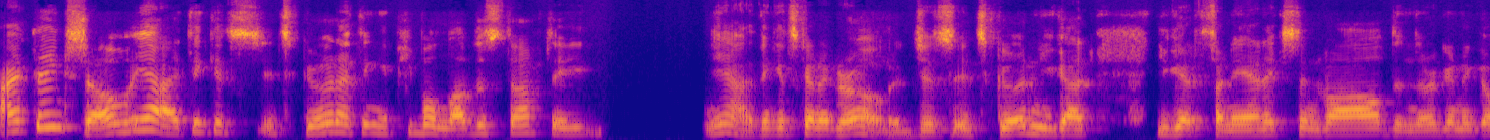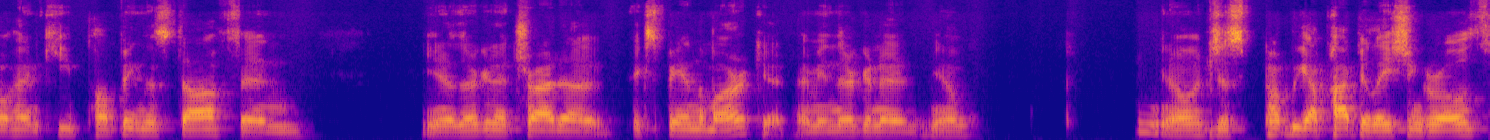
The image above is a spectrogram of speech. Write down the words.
I think so. Yeah, I think it's it's good. I think if people love the stuff, they yeah, I think it's going to grow. It just it's good, and you got you got fanatics involved, and they're going to go ahead and keep pumping the stuff, and you know they're going to try to expand the market. I mean, they're going to you know you know just we got population growth,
